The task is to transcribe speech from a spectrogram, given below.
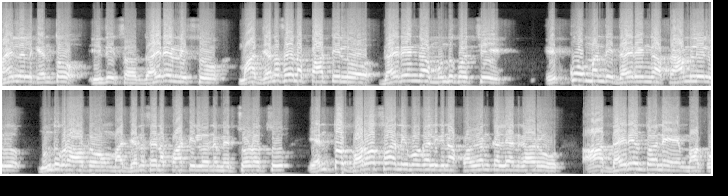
మహిళలకు ఎంతో ఇది ధైర్యాన్ని ఇస్తూ మా జనసేన పార్టీలో ధైర్యంగా ముందుకొచ్చి ఎక్కువ మంది ధైర్యంగా ఫ్యామిలీలు ముందుకు రావటం మా జనసేన పార్టీలోనే మీరు చూడొచ్చు. ఎంతో భరోసాని ఇవ్వగలిగిన పవన్ కళ్యాణ్ గారు ఆ ధైర్యంతోనే మాకు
